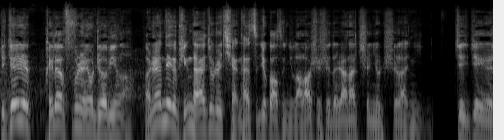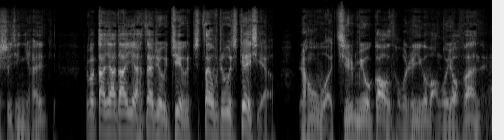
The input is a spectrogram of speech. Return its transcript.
这真是赔了夫人又折兵啊！反正那个平台就是潜台词，就告诉你老老实实的让他吃你就吃了，你这这个事情你还。是吧？大家大业还在这个这个在乎这个这些，然后我其实没有告诉他，我是一个网络要饭的人。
